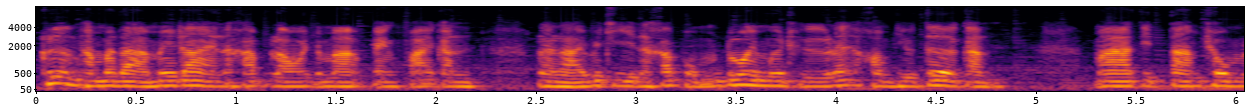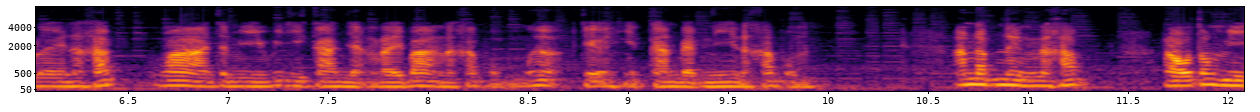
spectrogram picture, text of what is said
เครื่องธรรมดาไม่ได้นะครับ เราจะมาแปลงไฟล์กันหลาย ๆ วิธีนะครับ ผมด้วยมือถือและคอมพิวเตอร์กัน มาติดตามชมเลยนะครับ ว่าจะมีวิธีการอย่างไรบ้างนะครับ ผมเมื่อเจอเหตุการณ์แบบนี้นะครับ ผม อันดับหนึ่งนะครับ เราต้องมี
